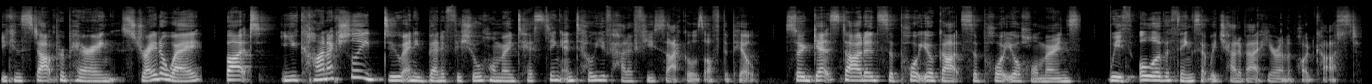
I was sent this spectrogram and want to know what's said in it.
You can start preparing straight away but you can't actually do any beneficial hormone testing until you've had a few cycles off the pill. So get started, support your gut, support your hormones with all of the things that we chat about here on the podcast.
